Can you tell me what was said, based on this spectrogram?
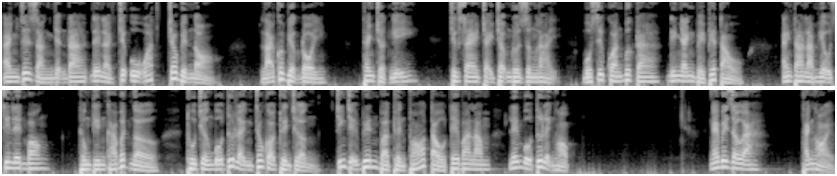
Anh dễ dàng nhận ra đây là chiếc u oát treo biển đỏ. Lại có việc rồi Thanh chợt nghĩ, Chiếc xe chạy chậm rồi dừng lại. Một sĩ quan bước ra, đi nhanh về phía tàu. Anh ta làm hiệu xin lên bong. Thông tin khá bất ngờ. Thủ trưởng Bộ Tư lệnh cho gọi thuyền trưởng, Chính trị viên và thuyền phó tàu T-35 lên Bộ Tư lệnh họp. Ngay bây giờ à? Thanh hỏi.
